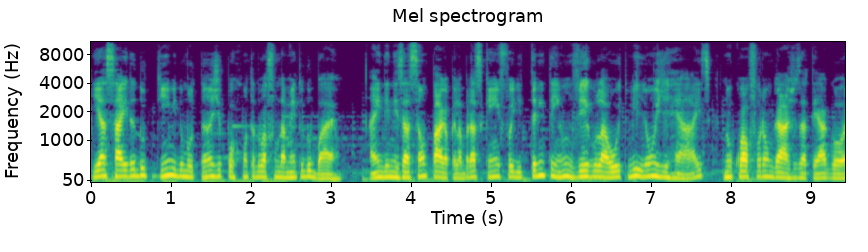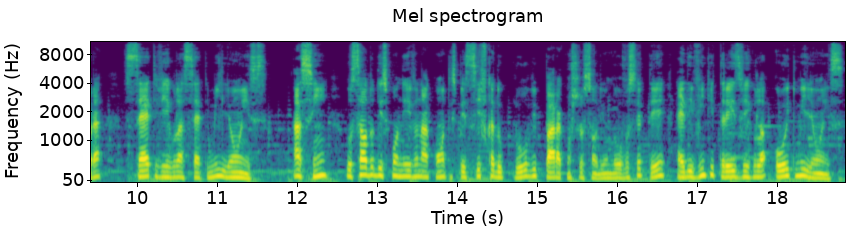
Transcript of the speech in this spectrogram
e a saída do time do Mutange por conta do afundamento do bairro. A indenização paga pela Braskem foi de 31,8 milhões de reais, no qual foram gastos até agora 7,7 milhões. Assim, o saldo disponível na conta específica do clube para a construção de um novo CT é de 23,8 milhões.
